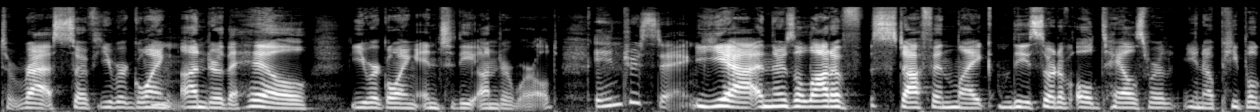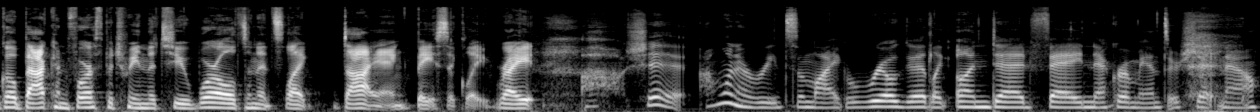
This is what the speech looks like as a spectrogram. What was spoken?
to rest. So if you were going under the hill, you were going into the underworld. Interesting. Yeah, and there's a lot of stuff in like these sort of old tales where, you know, people go back and forth between the two worlds and it's like dying basically, right? Oh shit! I want to read some like real good like undead, fey, necromancer shit now.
